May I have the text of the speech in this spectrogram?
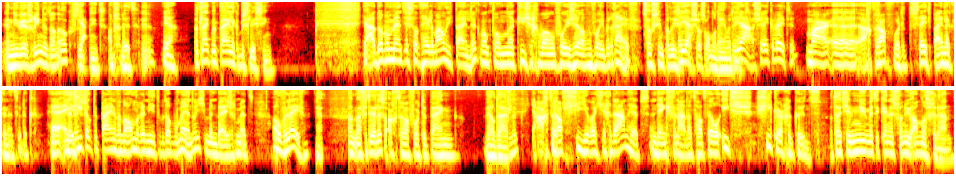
En nu weer vrienden dan ook, of Ja, dat niet? absoluut. Ja. ja. Dat lijkt me een pijnlijke beslissing. Ja, op dat moment is dat helemaal niet pijnlijk. Want dan eh, kies je gewoon voor jezelf en voor je bedrijf. Zo simpel is het Ja. als je als ondernemer denkt. Ja, zeker weten. Maar eh, achteraf wordt het steeds pijnlijker natuurlijk. Hè, en je dus? ziet ook de pijn van de anderen niet op dat moment. Want je bent bezig met overleven. Ja. Maar, maar vertel eens, achteraf wordt de pijn wel duidelijk. Ja, achteraf zie je wat je gedaan hebt. En denk je van, nou, dat had wel iets chiquer gekund. Wat had je nu met de kennis van nu anders gedaan?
